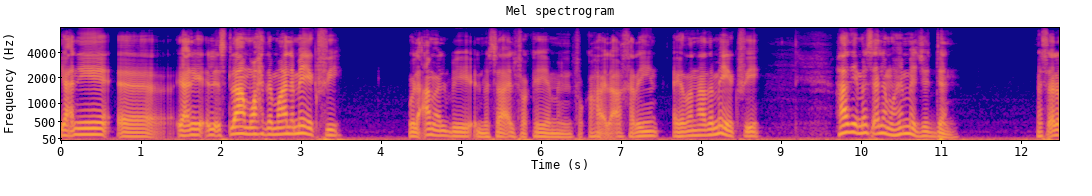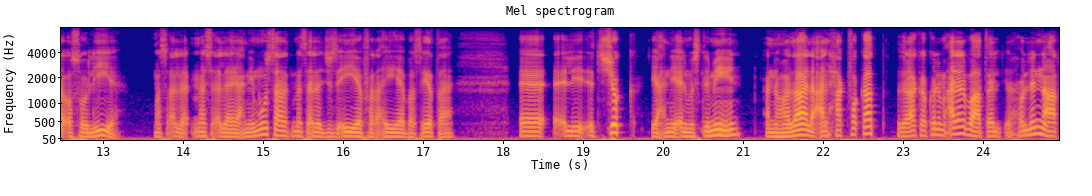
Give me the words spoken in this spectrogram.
يعني آه، يعني الإسلام وحده ما ما يكفي والعمل بالمسائل الفقهية من الفقهاء الآخرين أيضا هذا ما يكفي هذه مسألة مهمة جدا. مسألة أصولية. مسألة مسألة يعني مو صارت مسألة جزئية فرعية بسيطة. آه، اللي تشك يعني المسلمين أنه هذول على الحق فقط وذلك كلهم على الباطل يروحون للنار.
